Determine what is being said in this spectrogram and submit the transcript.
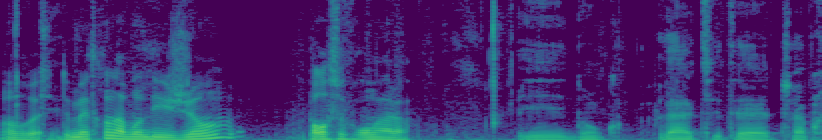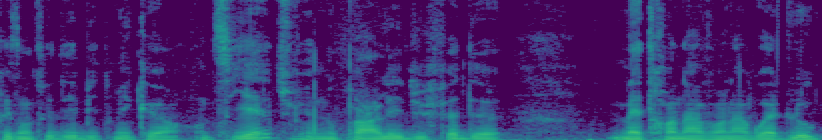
en vrai. De mettre en avant des gens par ce format-là. Et donc là, tu, as présenté des beatmakers antillais. Tu viens nous parler du fait de mettre en avant la Guadeloupe.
